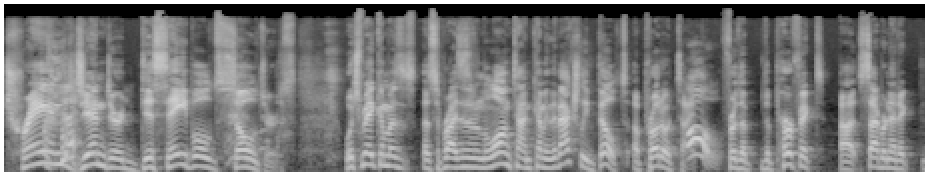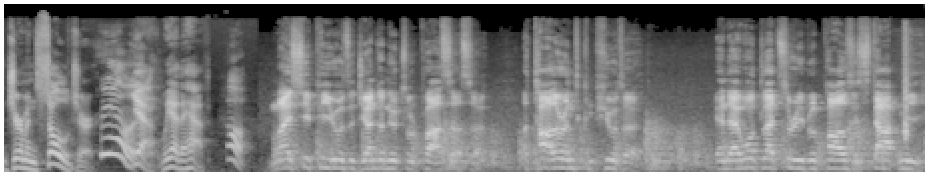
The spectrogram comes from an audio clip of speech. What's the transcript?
transgender disabled soldiers, which make them as a surprise. This has been a long time coming. They've actually built a prototype Oh. for the, the perfect uh, cybernetic German soldier. Really? Yeah, yeah, they have. Oh. My CPU is a gender neutral processor, a tolerant computer, and I won't let cerebral palsy stop me.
